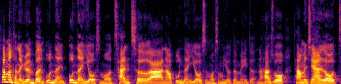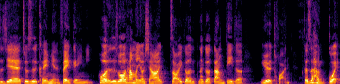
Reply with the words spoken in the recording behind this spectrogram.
他们可能原本不能不能有什么餐车啊，然后不能有什么什么有的没的。然后他说他们现在都直接就是可以免费给你，或者是说他们有想要找一个那个当地的乐团。可是很贵，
